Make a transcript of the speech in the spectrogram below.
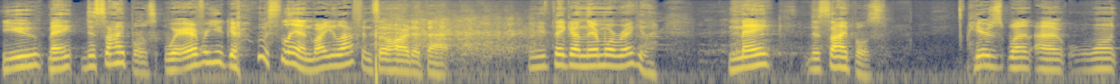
you make disciples. Wherever you go, Miss Lynn, why are you laughing so hard at that? You think I'm there more regular. Make disciples. Here's what I want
